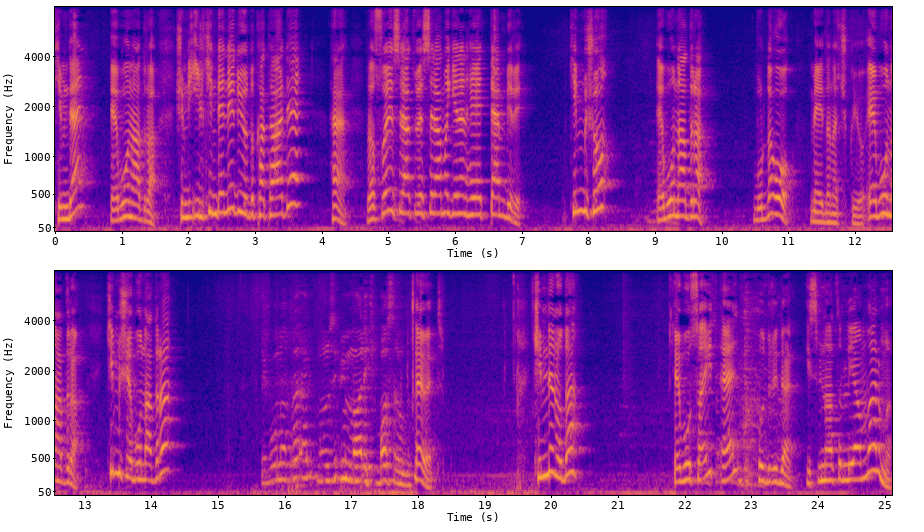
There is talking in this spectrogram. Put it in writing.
Kimden? Ebu Nadra. Şimdi ilkinde ne diyordu Katade? Ha. Resulullah Aleyhisselatü Vesselam'a gelen heyetten biri. Kimmiş o? Ebu Nadra. Burada o meydana çıkıyor. Ebu Nadra. Kimmiş Ebu Nadra? Ebu Nadra el Munzir bin Malik Basralı. Evet. Kimden o da? Ebu Said el Hudri'den. İsmini hatırlayan var mı?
